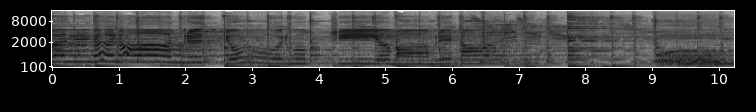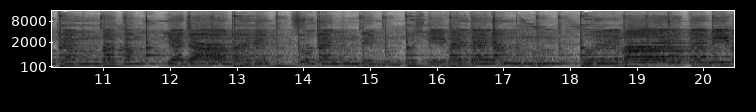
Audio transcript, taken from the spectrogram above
वन्दनान् मृत्योर्मुक्षीयमामृता ॐ त्र्यम्बकं यजामहे सुगन्धिं पुष्टिवर्धनम्। उर्वारुकमिव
